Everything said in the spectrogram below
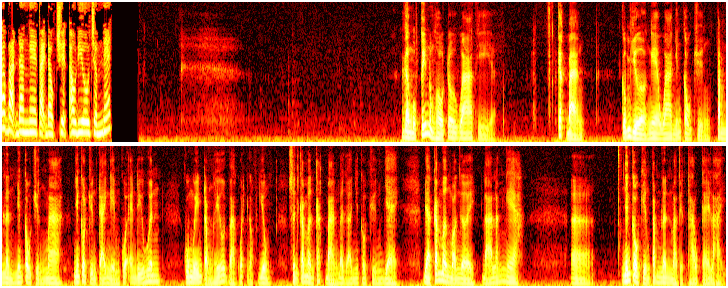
Các bạn đang nghe tại đọc chuyện audio.net Gần một tiếng đồng hồ trôi qua thì các bạn cũng vừa nghe qua những câu chuyện tâm linh, những câu chuyện ma, những câu chuyện trải nghiệm của Andy Huynh, của Nguyễn Trọng Hiếu và Quách Ngọc Dung. Xin cảm ơn các bạn đã gửi những câu chuyện về. Và cảm ơn mọi người đã lắng nghe à, những câu chuyện tâm linh mà Việt Thảo kể lại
